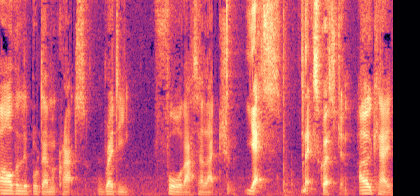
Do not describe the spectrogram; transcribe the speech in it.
are the Liberal Democrats ready for that election? Yes. Next question. Okay.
